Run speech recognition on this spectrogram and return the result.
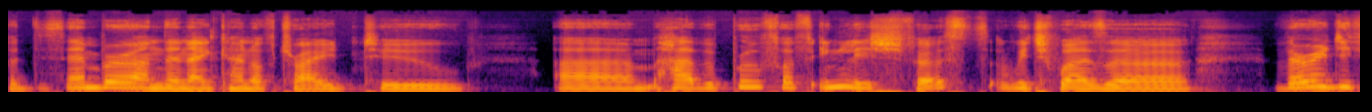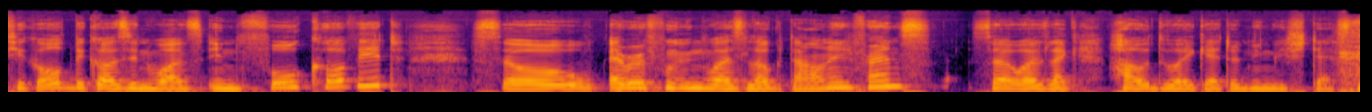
of December, and then I kind of tried to um, have a proof of English first, which was uh, very difficult because it was in full COVID, so everything was locked down in France. So I was like, how do I get an English test?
